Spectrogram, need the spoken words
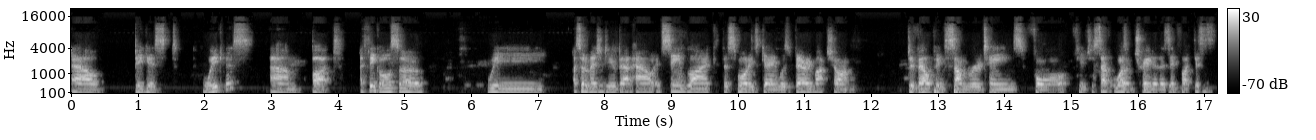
our biggest weakness. Um, but I think also we, I sort of mentioned to you about how it seemed like this morning's game was very much on developing some routines for future stuff. It wasn't treated as if like this is.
